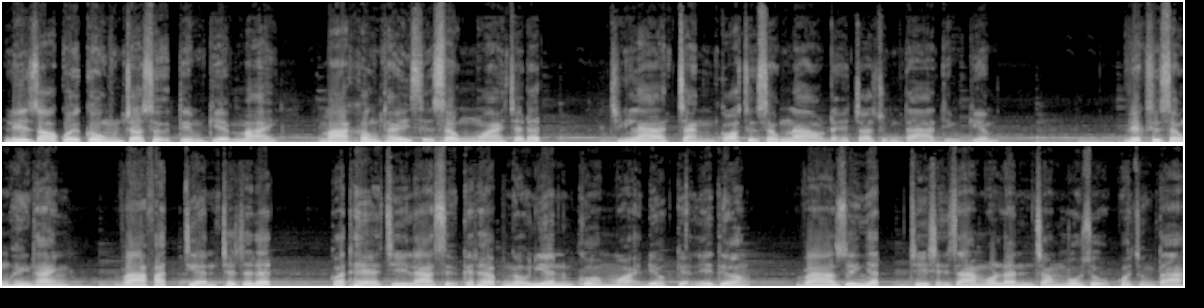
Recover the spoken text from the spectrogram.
Lý do cuối cùng cho sự tìm kiếm mãi mà không thấy sự sống ngoài trái đất chính là chẳng có sự sống nào để cho chúng ta tìm kiếm. Việc sự sống hình thành và phát triển trên trái đất có thể chỉ là sự kết hợp ngẫu nhiên của mọi điều kiện lý tưởng và duy nhất chỉ xảy ra một lần trong vũ trụ của chúng ta.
